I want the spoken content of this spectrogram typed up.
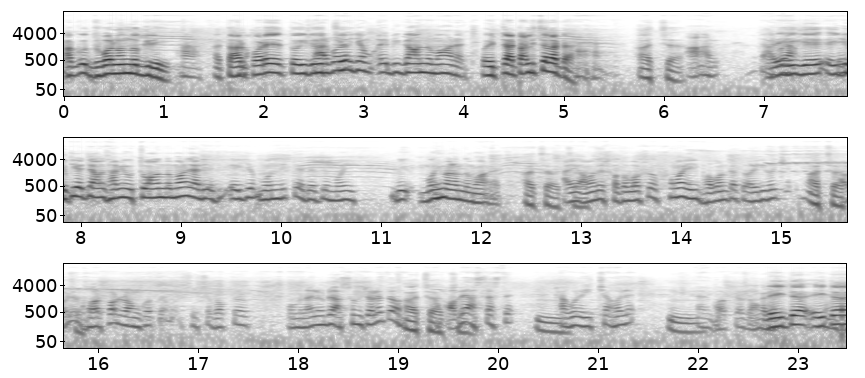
ঠাকুর ধুবানন্দ গিরি হ্যাঁ। আর তারপরে তৈরি তারপরে যে বিজ্ঞানন্দ মহারাজ। ওই হ্যাঁ হ্যাঁ। আচ্ছা। আর আর এই যে এই যে হচ্ছে আমার স্বামী উত্তমানন্দ মহারাজ আর এই- যে মন্দিরটা এটা হচ্ছে মহি- মহিমানন্দ মহারাজ। আচ্ছা আর আচ্ছা। আমাদের শতবর্ষ সময় এই ভবনটা তৈরি হয়েছে। আচ্ছা আচ্ছা। ঘর ফর রং করতে। শিষ্য ভক্ত অনুদান আশ্রম চলে তো আচ্ছা, আচ্ছা। হবে আস্তে আস্তে ঠাকুরের ইচ্ছা হলে ঘরটা রং আর এইটা এইটা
